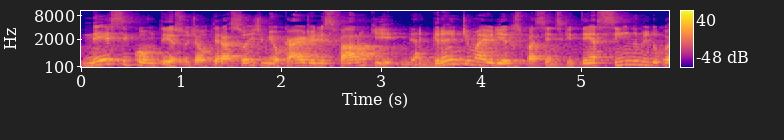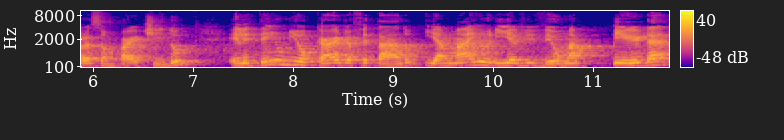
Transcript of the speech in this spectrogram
Nesse contexto de alterações de miocárdio, eles falam que a grande maioria dos pacientes que tem a síndrome do coração partido, ele tem o miocárdio afetado e a maioria viveu uma perda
